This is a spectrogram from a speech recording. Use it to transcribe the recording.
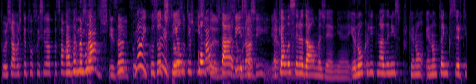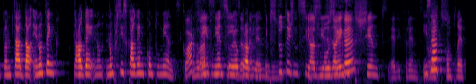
tu achavas que a tua felicidade passava Estava por namorados. tipo, Exato. e Não, e que os outros pelas tinham, outras tipo, completar. Sim, sim, sim. yeah. Aquela cena da alma gêmea. Eu não acredito nada nisso porque eu não, eu não tenho que ser tipo a metade da. Eu não tenho que que alguém. Não, não preciso que alguém me complemente. Tipo, Claro, o meu claro. complemento Sim, sou sim, eu exatamente. própria. Tipo, Se tu tens Tipo, necessidade de precisas de alguém que música, acrescente, é diferente. Não é Exato. que complete.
